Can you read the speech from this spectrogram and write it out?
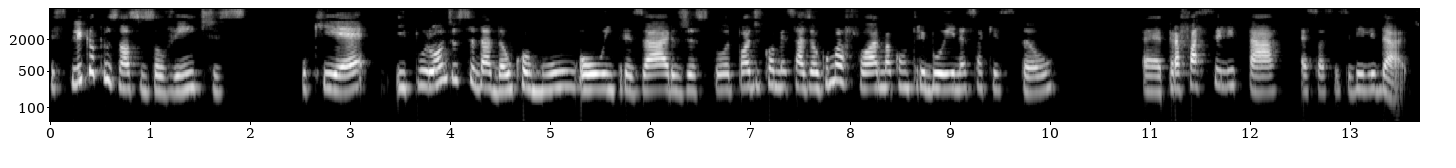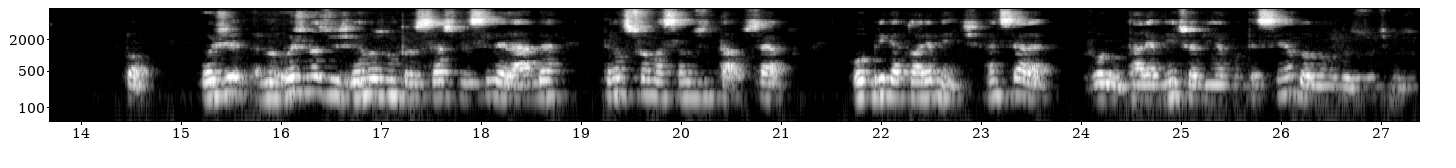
Explica para os nossos ouvintes o que é e por onde o cidadão comum ou empresário, gestor, pode começar de alguma forma a contribuir nessa questão é, para facilitar essa acessibilidade. Bom, hoje, hoje nós vivemos num processo de acelerada transformação digital, certo? Obrigatoriamente. Antes era voluntariamente, já vinha acontecendo ao longo dos últimos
